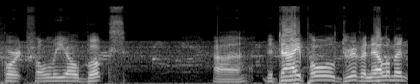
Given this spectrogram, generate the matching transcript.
portfolio books. Uh, the dipole driven element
